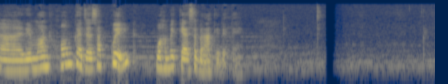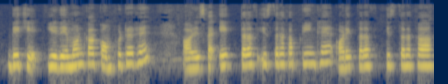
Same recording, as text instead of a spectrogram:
रेमोंड होम का जैसा क्विल्ट वो हमें कैसे बना के देते हैं। देखिए, ये रेमोंड का कॉम्प्यूटर है और इसका एक तरफ़ इस तरह का प्रिंट है और एक तरफ़ इस तरह का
